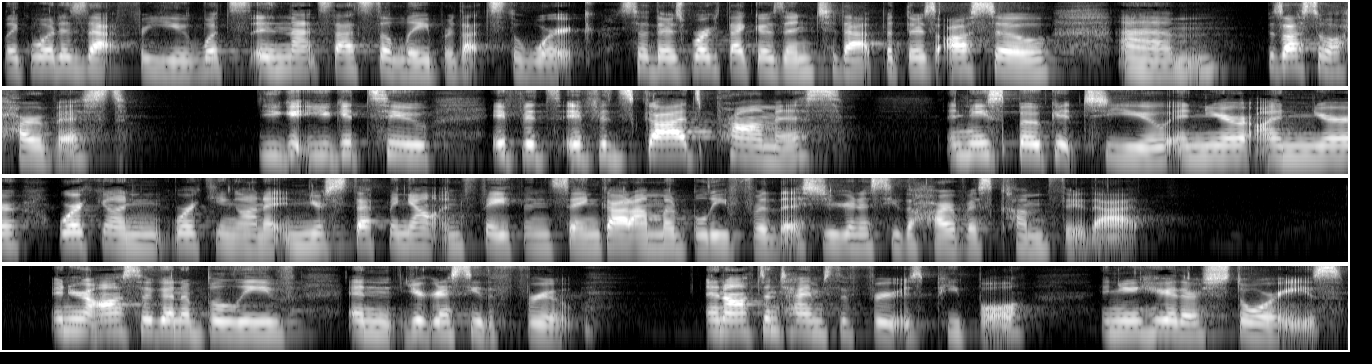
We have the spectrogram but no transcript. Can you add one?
like what is that for you what's and that's that's the labor that's the work so there's work that goes into that but there's also um, there's also a harvest you get, you get to, if it's, if it's God's promise and He spoke it to you and you're, and you're working, on, working on it and you're stepping out in faith and saying, God, I'm going to believe for this, you're going to see the harvest come through that. And you're also going to believe and you're going to see the fruit. And oftentimes the fruit is people and you hear their stories.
